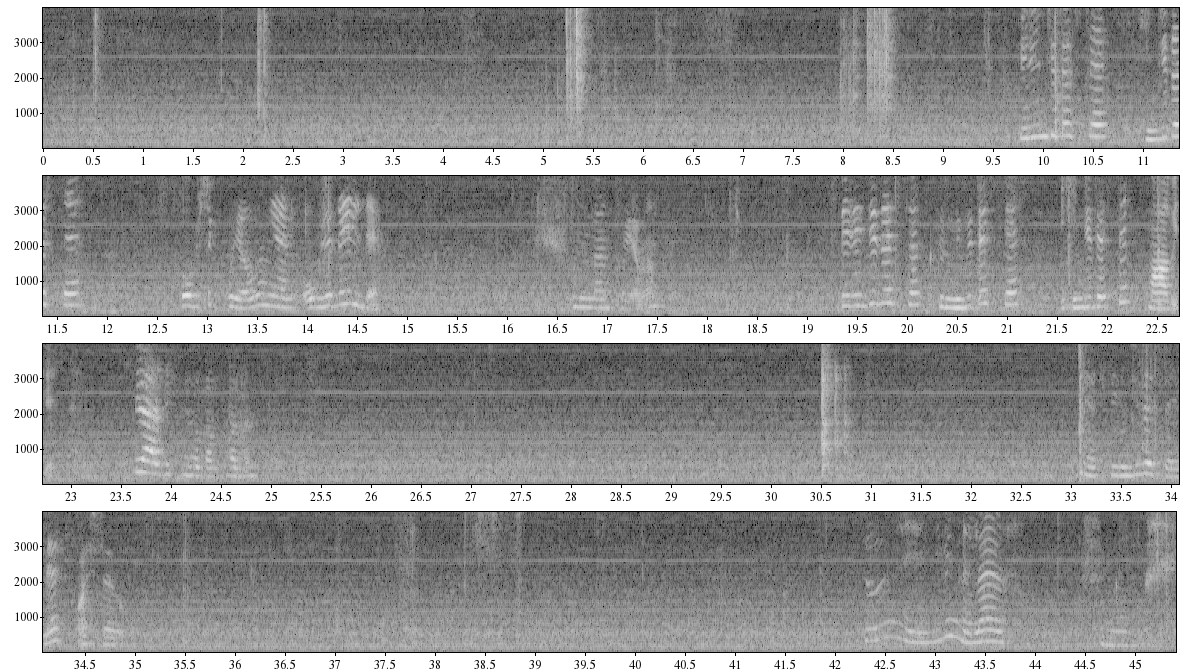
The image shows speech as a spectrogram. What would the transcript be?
Birinci deste, ikinci deste. Obje koyalım yani obje değil de şundan koyalım. Birinci deste kırmızı deste, ikinci deste mavi deste. Birazcık siz odaklanın. Evet, birinci desteğiyle başlayalım. Sizinle ilgili neler düşünüyormuş?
